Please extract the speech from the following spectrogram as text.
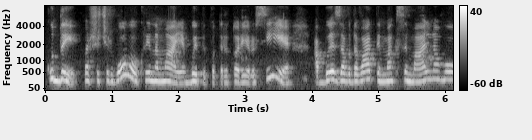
куди першочергово Україна має бити по території Росії, аби завдавати максимального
